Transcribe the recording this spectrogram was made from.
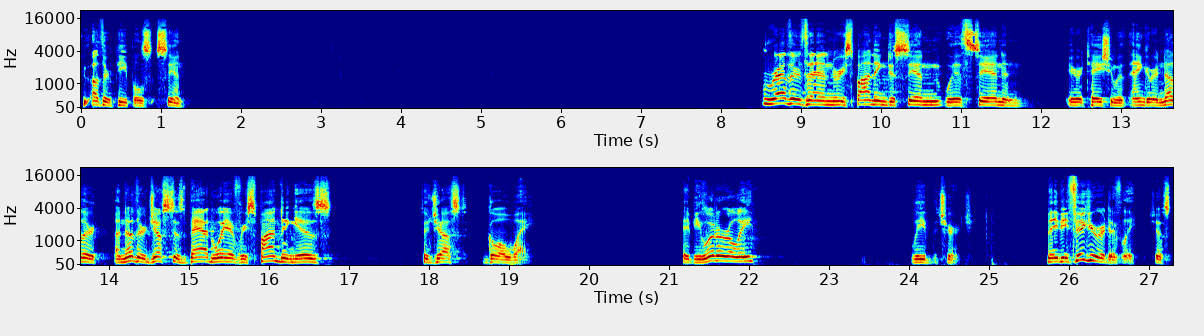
to other people's sin. Rather than responding to sin with sin and irritation with anger, another, another just as bad way of responding is to just go away. Maybe literally, leave the church. Maybe figuratively, just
